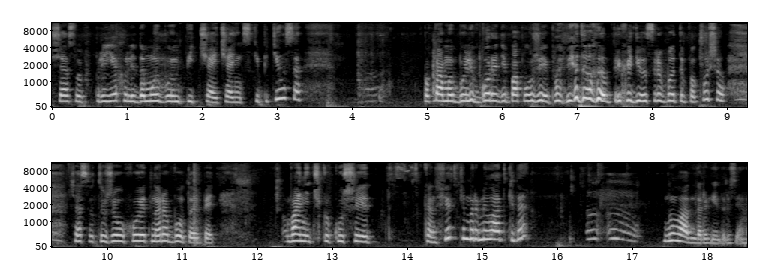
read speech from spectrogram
сейчас вот приехали домой, будем пить чай. Чайник скипятился. Пока мы были в городе, папа уже и пообедал, приходил с работы, покушал. Сейчас вот уже уходит на работу опять. Ванечка кушает конфетки, мармеладки, да? Ну ладно, дорогие друзья.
